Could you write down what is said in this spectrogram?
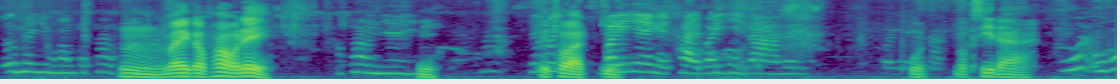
เออแม่อยู่ห้องกระเพราอืมใบกะเพราเด้กระเพราใหญ่นี่ไปทอดกิน ใบใหญ่ไข่ใบยีราเลยพุ่นบักซีดาอุ้ยอุโม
